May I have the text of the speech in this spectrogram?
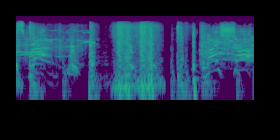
Nice grab. Nice shot.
